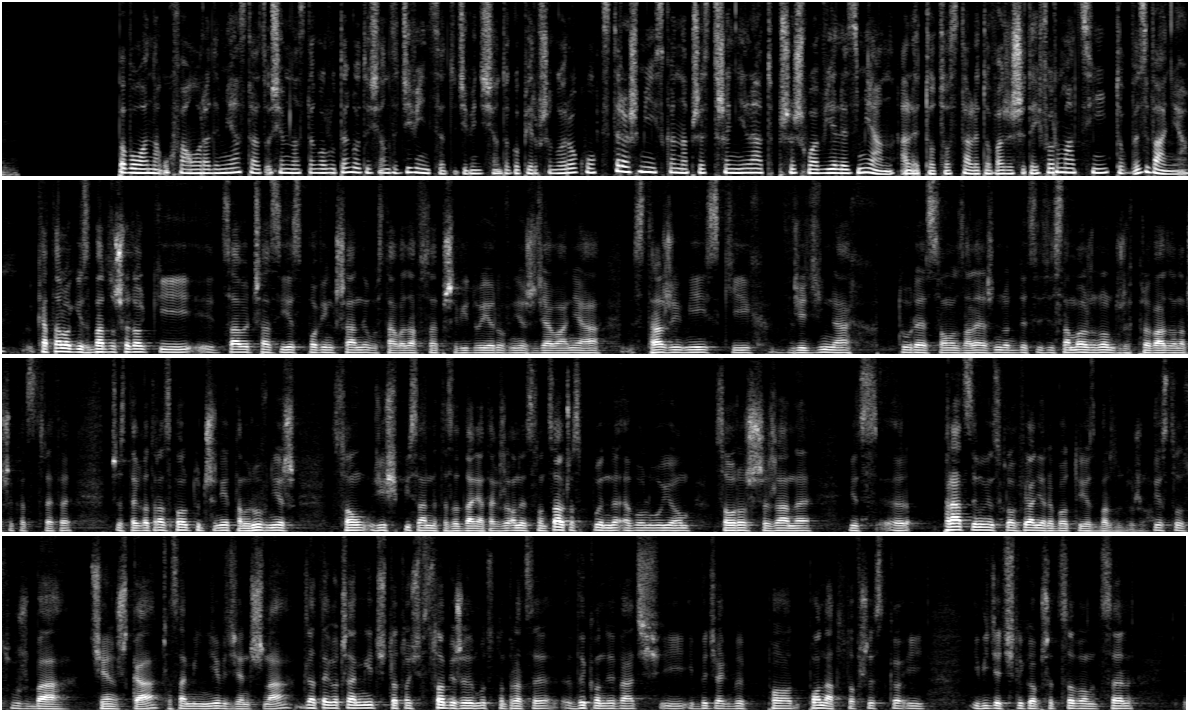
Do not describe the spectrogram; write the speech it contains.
Powołana uchwałą Rady Miasta z 18 lutego 1991 roku, Straż Miejska na przestrzeni lat przeszła wiele zmian, ale to, co stale towarzyszy tej formacji, to wyzwania. Katalog jest bardzo szeroki, cały czas jest powiększany. Ustawodawca przewiduje również działania straży miejskich w dziedzinach, które są zależne od decyzji samorządu, że wprowadza na przykład strefę czystego transportu, czy nie. Tam również są gdzieś wpisane te zadania, także one są cały czas płynne, ewoluują, są rozszerzane, więc e, pracy, mówiąc kolokwialnie, roboty jest bardzo dużo. Jest to służba ciężka, czasami niewdzięczna, dlatego trzeba mieć to coś w sobie, żeby móc tę pracę wykonywać i, i być jakby po, ponad to wszystko i, i widzieć tylko przed sobą cel,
